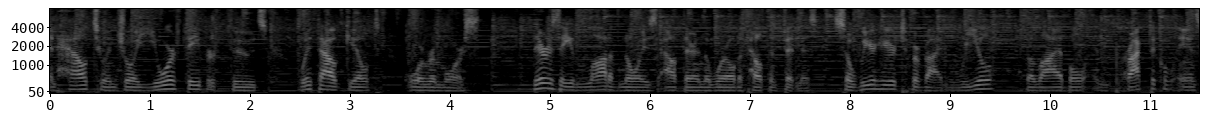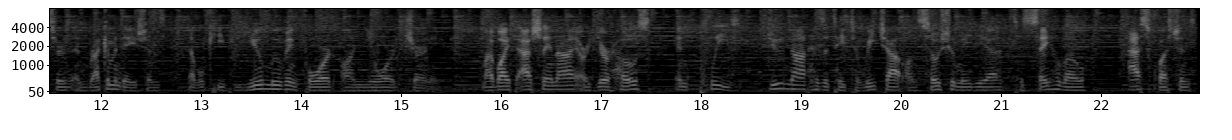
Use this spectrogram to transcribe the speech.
and how to enjoy your favorite foods without guilt or remorse. There is a lot of noise out there in the world of health and fitness, so we're here to provide real, reliable, and practical answers and recommendations that will keep you moving forward on your journey. My wife Ashley and I are your hosts, and please do not hesitate to reach out on social media to say hello, ask questions,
